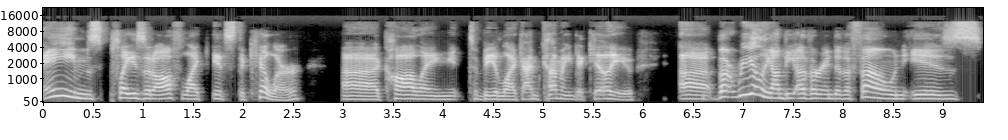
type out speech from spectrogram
ames plays it off like it's the killer uh calling to be like i'm coming to kill you. Uh but really on the other end of the phone is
